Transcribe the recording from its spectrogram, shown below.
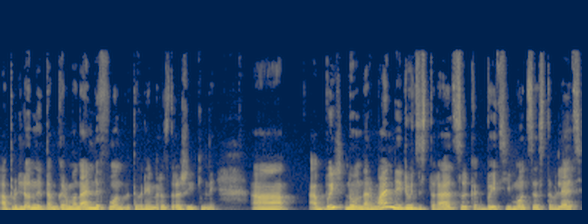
определенный там гормональный фон в это время раздражительный. А, обыч... ну, нормальные люди стараются как бы эти эмоции оставлять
